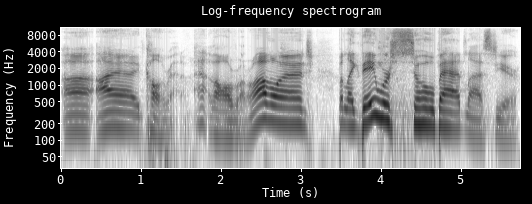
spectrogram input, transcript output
Uh, I Colorado, Colorado Avalanche, but like they were so bad last year.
